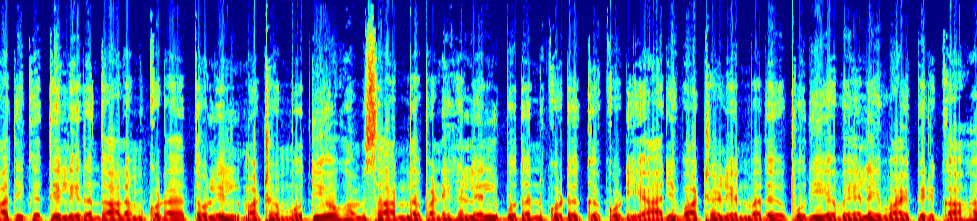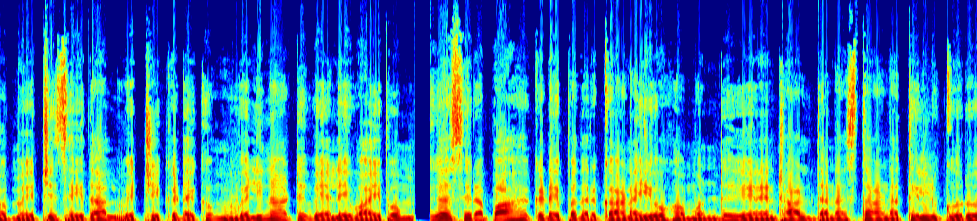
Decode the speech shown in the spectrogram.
ஆதிக்கத்தில் இருந்தாலும் கூட தொழில் மற்றும் உத்தியோகம் சார்ந்த பணிகளில் புதன் கொடுக்கக்கூடிய அறிவாற்றல் என்பது புதிய வேலை வாய்ப்பிற்காக முயற்சி செய்தால் வெற்றி கிடைக்கும். வெளிநாட்டு வேலை வாய்ப்பும் மிக சிறப்பாக கிடைப்பதற்கான யோகம் உண்டு. ஏனென்றால் தனஸ்தானத்தில் குரு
